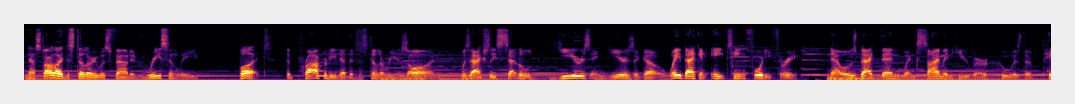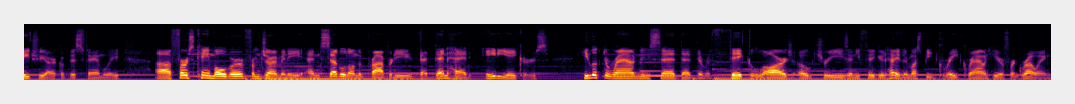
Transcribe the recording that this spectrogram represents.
Now, Starlight Distillery was founded recently, but the property that the distillery is on was actually settled years and years ago, way back in 1843. Now, it was back then when Simon Huber, who was the patriarch of this family, uh, first came over from Germany and settled on the property that then had 80 acres. He looked around and he said that there were thick, large oak trees, and he figured, hey, there must be great ground here for growing.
